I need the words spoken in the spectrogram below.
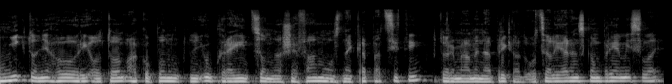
Nikto nehovorí o tom, ako ponúknuť Ukrajincom naše famózne kapacity, ktoré máme napríklad v oceliarenskom priemysle,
